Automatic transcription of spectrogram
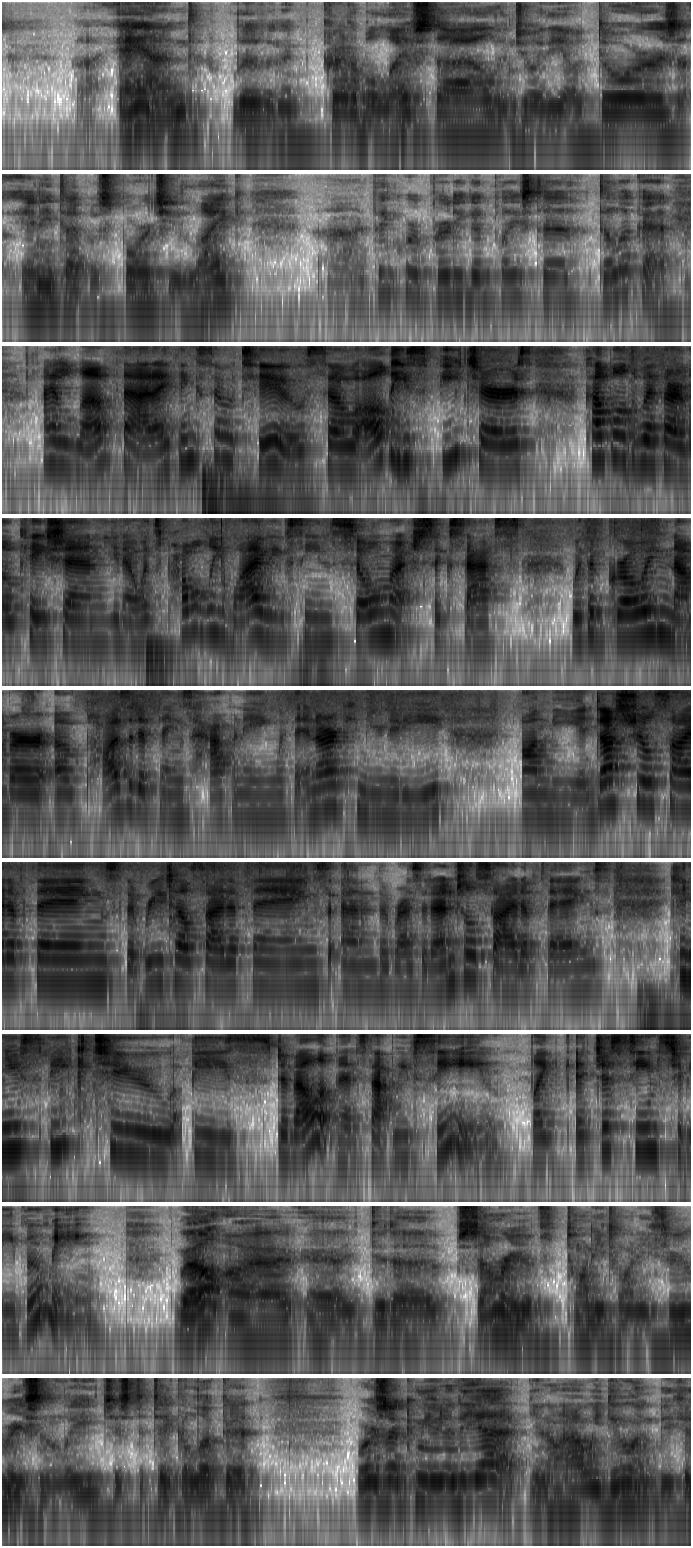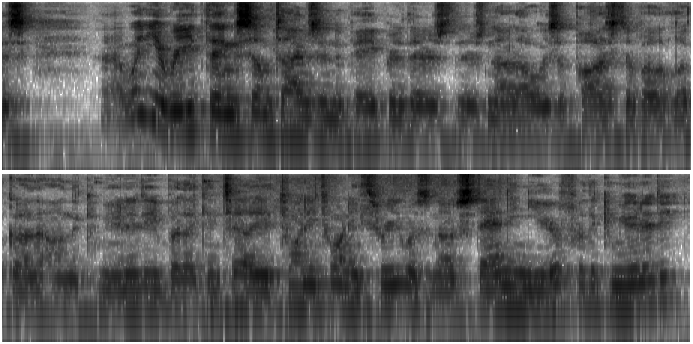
uh, and live an incredible lifestyle, enjoy the outdoors, any type of sports you like, uh, I think we're a pretty good place to, to look at. I love that. I think so too. So, all these features coupled with our location, you know, it's probably why we've seen so much success with a growing number of positive things happening within our community on the industrial side of things, the retail side of things, and the residential side of things. Can you speak to these developments that we've seen? Like, it just seems to be booming. Well, I, I did a summary of 2023 recently just to take a look at where's our community at? You know, how we doing? Because uh, when you read things sometimes in the paper, there's there's not always a positive outlook on, on the community. But I can tell you, 2023 was an outstanding year for the community.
